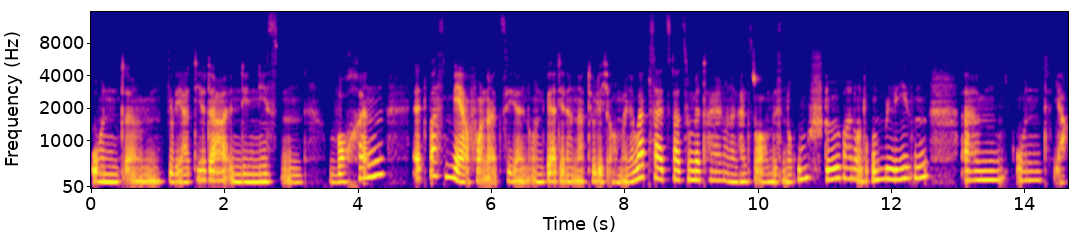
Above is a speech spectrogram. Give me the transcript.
und ähm, werde dir da in den nächsten Wochen etwas mehr von erzählen und werde dir dann natürlich auch meine Websites dazu mitteilen und dann kannst du auch ein bisschen rumstöbern und rumlesen. Ähm, und ja,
